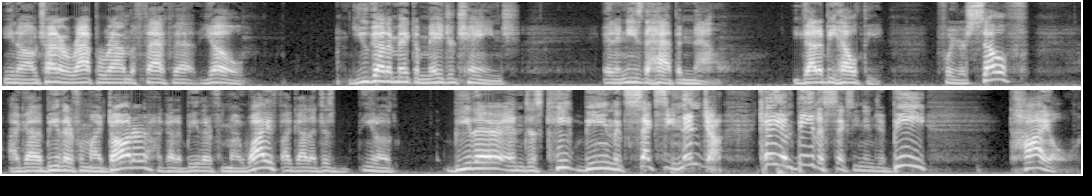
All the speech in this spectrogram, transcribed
You know, I'm trying to wrap around the fact that, yo, you got to make a major change and it needs to happen now. You got to be healthy for yourself. I got to be there for my daughter. I got to be there for my wife. I got to just, you know, be there and just keep being the sexy ninja. K and B the sexy ninja. Be Kyle.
